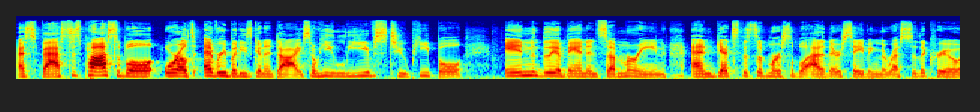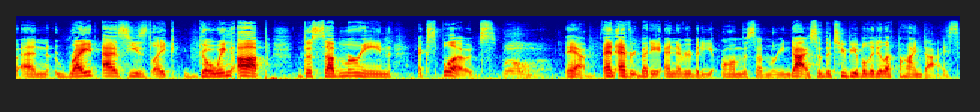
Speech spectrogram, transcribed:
as fast as possible, or else everybody's gonna die. So he leaves two people in the abandoned submarine and gets the submersible out of there, saving the rest of the crew. And right as he's like going up, the submarine explodes. Boom. Yeah, and everybody and everybody on the submarine dies. So the two people that he left behind dies,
